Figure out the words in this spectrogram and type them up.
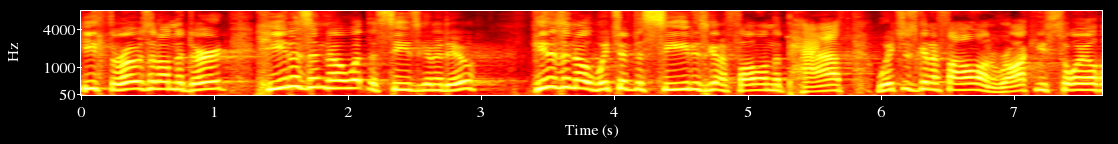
He throws it on the dirt. He doesn't know what the seed's going to do. He doesn't know which of the seed is going to fall on the path, which is going to fall on rocky soil,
